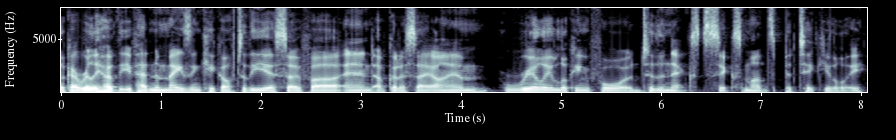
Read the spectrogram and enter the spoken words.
Look, I really hope that you've had an amazing kickoff to the year so far, and I've got to say, I am really looking forward to the next six months, particularly.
